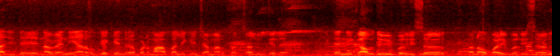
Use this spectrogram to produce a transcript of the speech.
आज इथे नव्याने आरोग्य केंद्र पण महापालिकेच्या मार्फत चालू केलं आहे की त्यांनी गावदेवी परिसर तलावपाळी परिसर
